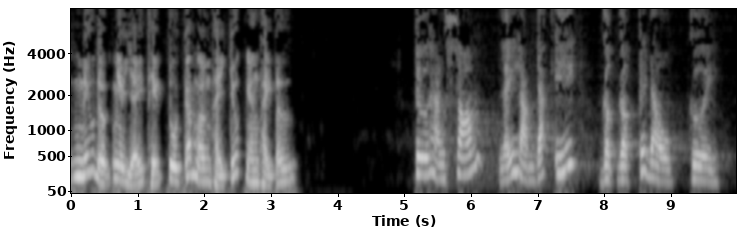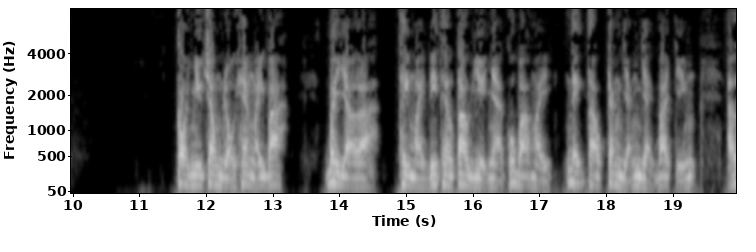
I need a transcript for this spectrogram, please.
Nếu được như vậy thiệt tôi cảm ơn thầy trước nhân thầy Tư. Tư hàng xóm lấy làm đắc ý, gật gật cái đầu, cười. Coi như xong rồi hen mày ba. Bây giờ à, thì mày đi theo tao về nhà của ba mày, để tao căn dặn vài ba chuyện. Ở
